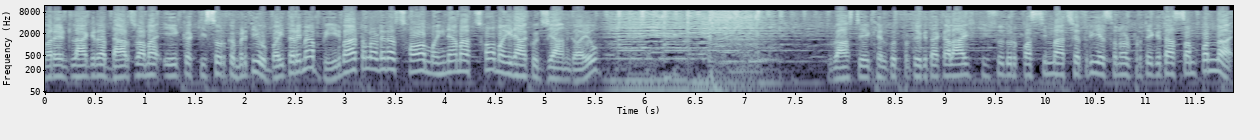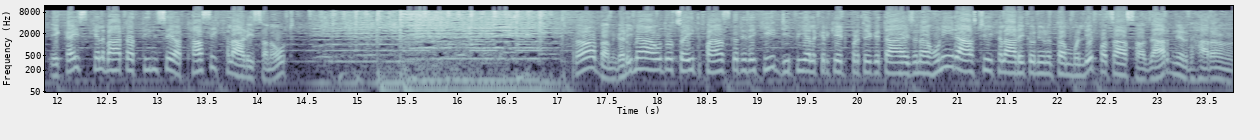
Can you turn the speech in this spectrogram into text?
करेन्ट लागेर दार्चुलामा एक किशोरको मृत्यु बैतरीमा भीरबाट लडेर छ महिनामा छ महिलाको ज्यान गयो। राष्ट्रिय खेलकुद प्रतियोगिताका लागि सुदूरपश्चिममा क्षेत्रीय छनौट प्रतियोगिता सम्पन्न एक्काइस खेलबाट तीन सय अठासी खेलाडी छनौट र धनगढ़ीमा आउँदो चैत पाँच गतेदेखि डिपिएल क्रिकेट प्रतियोगिता आयोजना हुने राष्ट्रिय खेलाड़ीको न्यूनतम मूल्य पचास हजार निर्धारण।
